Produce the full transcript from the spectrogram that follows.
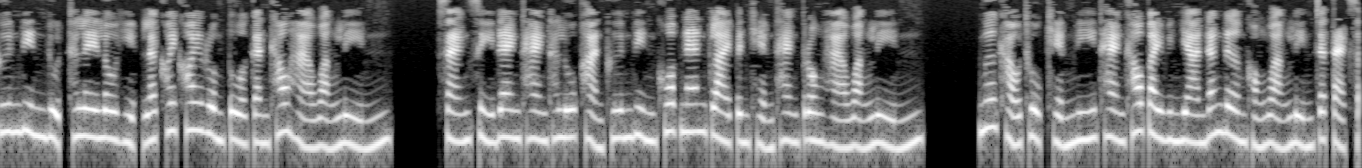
พื้นดินดุดทะเลโลหิตและค่อยๆ รวมตัวกันเข้าหาหวังหลิน แสงสีแดงแทงทะลุผ่านพื้นดินควบแน่นกลายเป็นเข็มแทงตรงหาหวังหลิน เมื่อเขาถูกเข็มนี้แทงเข้าไปวิญญาณดั้งเดิมของหวังหลินจะแตกส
